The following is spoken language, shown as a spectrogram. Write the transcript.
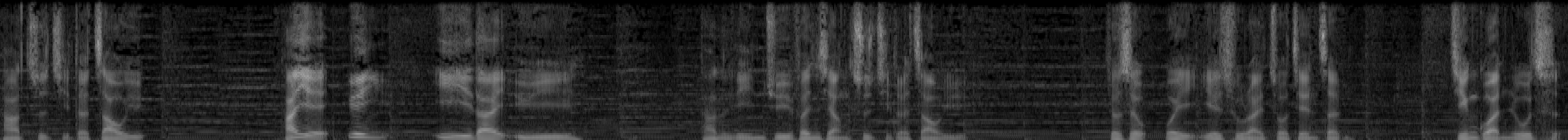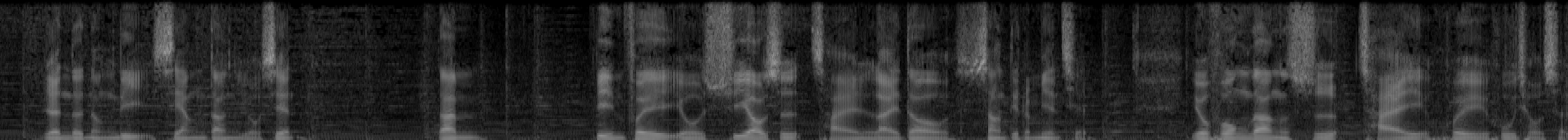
他自己的遭遇，他也愿意来与。他的邻居分享自己的遭遇，就是为耶稣来做见证。尽管如此，人的能力相当有限，但并非有需要时才来到上帝的面前，有风浪时才会呼求神，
